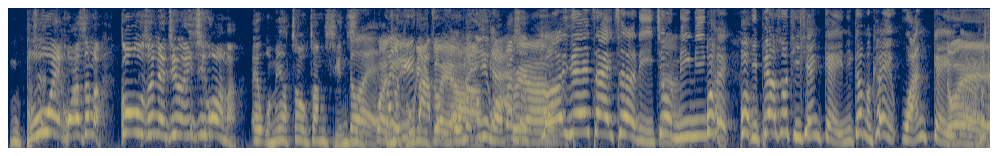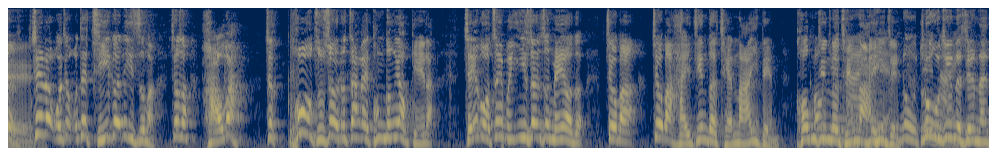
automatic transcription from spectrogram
不会发生嘛？公务人员就有一句话嘛，哎，我们要照章行事，对，就图利罪啊。我们依法办事，合约在这里，就明明可以，不，你不要说提前给你，根本可以晚给的。不是，现在我就我再举一个例子嘛，就说好吧，这破除所有的障碍，通通要给了，结果这本预算是没有的，就把就把海军的钱拿一点，空军的钱拿一点，空军拿一点陆军的钱拿。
